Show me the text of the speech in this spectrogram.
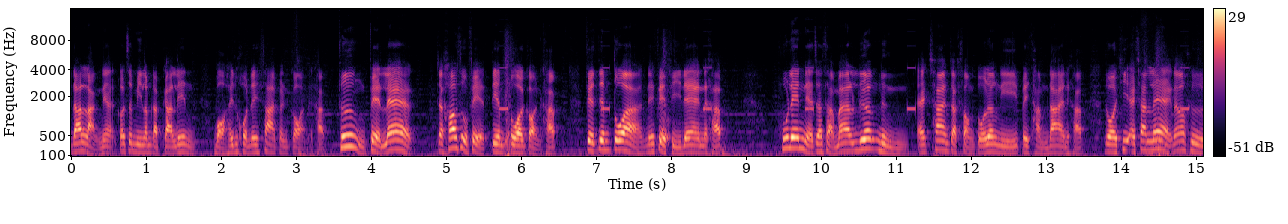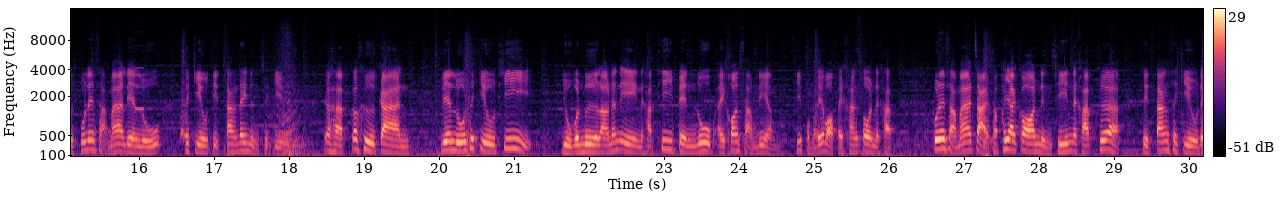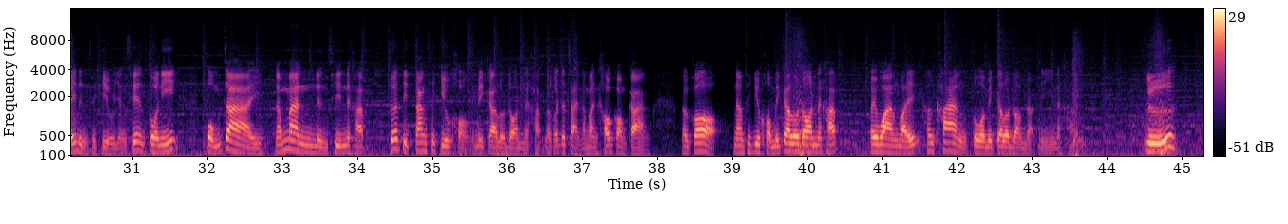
ด้านหลังเนี่ยก็จะมีลำดับการเล่นบอกให้ทุกคนได้ทราบกันก่อนนะครับ ซึ่งเฟสแรกจะเข้าสู่เฟสเตรียมตัวก่อนครับ เฟสเตรียมตัวในเฟสสีแดงนะครับ ผู้เล่นเนี่ยจะสามารถเลือก1แอคชั่นจาก 2 ตัวเรื่องนี้ไปทำได้นะครับ โดยที่แอคชั่นแรกนั่นก็คือผู้เล่นสามารถเรียนรู้สกิลติดตั้งได้ 1 สกิลนะครับ ก็คือการเรียนรู้สกิลที่ อยู่บนมือเรานั่นเองนะครับที่เป็นรูปไอคอนสามเหลี่ยม ที่ผมได้บอกไปข้างต้นนะครับผู้เล่นสามารถจ่ายทรัพยากร 1 ชิ้นนะครับเพื่อติดตั้งสกิลได้ 1 สกิล อย่างเช่นตัวนี้ผมจ่ายน้ำมัน 1 ชิ้นนะครับเพื่อติดตั้งสกิลของเมกาโลดอนนะครับเราก็จะจ่ายน้ำมันเข้ากองกลาง แล้วก็นำสกิลของเมกาโลดอนนะครับไปวางไว้ข้างๆ ตัวเมกาโลดอนแบบนี้นะครับหรือ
